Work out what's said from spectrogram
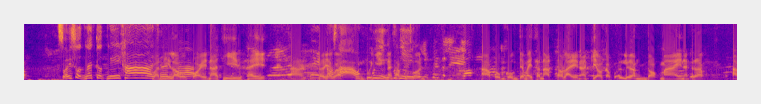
บ สวยสุดณจุดนี้ค่ะ วันนี้ชิญเราค่ะปล่อยหน้าที่ให้อ่าเขาเรียกว่าสาวๆคุณผู้หญิงนะครับผู้ทุหกญิงคนอ่าผมคงจะไม่ถนัดเท่าไหร่นะเกี่ยวกับเรื่องดอกไม้นะครับ อ่า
